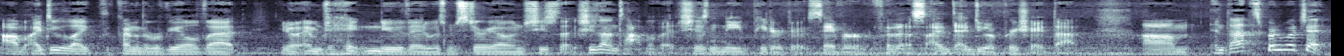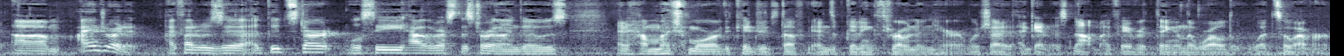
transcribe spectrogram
Um, I do like kind of the reveal that you know, MJ knew that it was Mysterio, and she's she's on top of it. She doesn't need Peter to save her for this. I, I do appreciate that, um, and that's pretty much it. Um, I enjoyed it. I thought it was a, a, good start. We'll see how the rest of the storyline goes, and how much more of the kindred stuff ends up getting thrown in here, which I, again is not my favorite thing in the world whatsoever.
